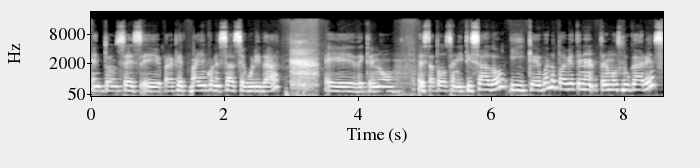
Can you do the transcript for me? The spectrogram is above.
Entonces, eh, para que vayan con esa seguridad eh, de que no está todo sanitizado y que, bueno, todavía tenemos lugares.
